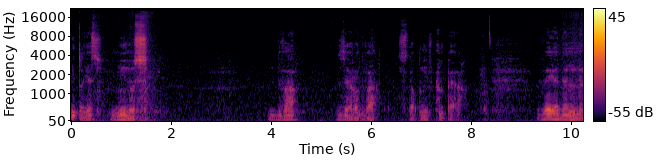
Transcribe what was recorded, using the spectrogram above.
i to jest minus 2,02 stopni w amperach. W1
